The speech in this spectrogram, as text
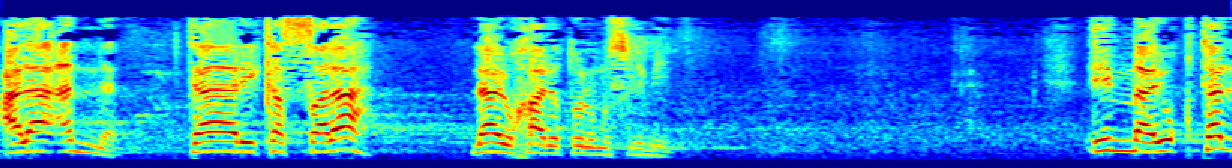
على أن تارك الصلاة لا يخالط المسلمين. إما يقتل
